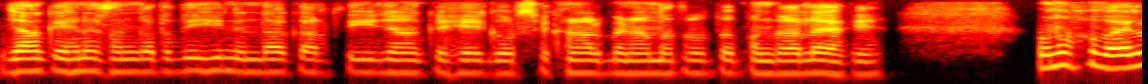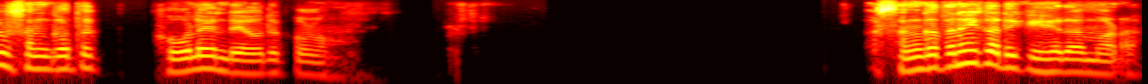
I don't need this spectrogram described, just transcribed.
ਜਾਂ ਕਿਸੇ ਨੇ ਸੰਗਤ ਦੀ ਹੀ ਨਿੰਦਾ ਕਰਤੀ, ਜਾਂ ਕਿਸੇ ਗੁਰਸਿੱਖ ਨਾਲ ਬਿਨਾ ਮਤਲਬ ਤੋਂ ਪੰਗਾ ਲੈ ਕੇ, ਉਹਨੂੰ ਵਾਹਿਗੁਰੂ ਸੰਗਤ ਖੋ ਲੈਂਦੇ ਉਹਦੇ ਕੋਲੋਂ। ਸੰਗਤ ਨਹੀਂ ਕਦੀ ਕਿਸੇ ਦਾ ਮਾੜਾ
